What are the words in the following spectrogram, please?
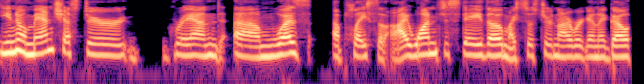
You know, Manchester Grand um, was a place that I wanted to stay, though. My sister and I were going to go.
